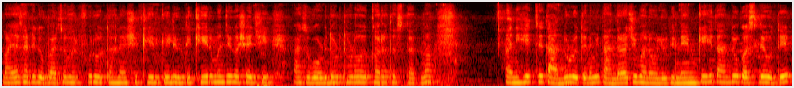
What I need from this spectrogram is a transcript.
माझ्यासाठी दुपारचं भरपूर होतं आणि अशी खीर केली होती. खीर म्हणजे कशाची? आज गोडधोड थोडं करत असतात ना. आणि हे जे तांदूळ होते ना मी तांदळाची बनवली होती. नेमके हे तांदूळ कसले होते?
